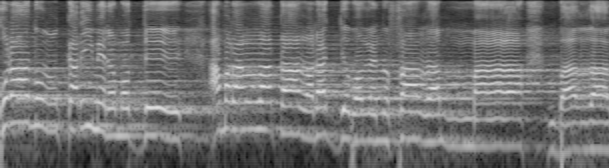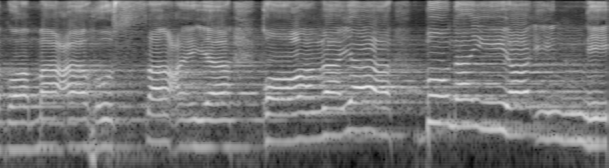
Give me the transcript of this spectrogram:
কোরআনুল কারিমের মধ্যে আমার আল্লাহ তাআলা রাখতে বলেন ক্বালা বুনাইয়া ইন্নি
